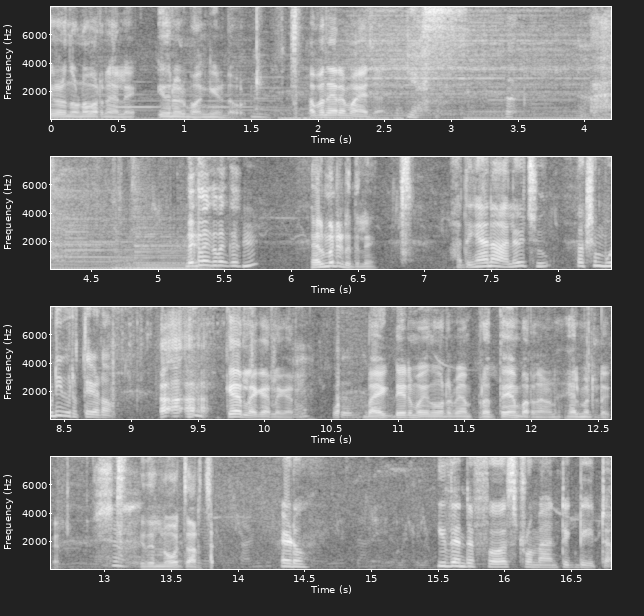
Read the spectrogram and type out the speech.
ഇങ്ങനെ നുണ പറഞ്ഞാലേ ഇതിനൊരു ഭംഗി ഉണ്ടാവും അപ്പൊ നേരെ യെസ് ഹെൽമെറ്റ് എടുത്തില്ലേ അത് ഞാൻ ആലോചിച്ചു. പക്ഷെ മുടി വൃത്തിയിടോ കേരള കേരള കേരള ബൈക്ക് ഡേ എന്ന് പറഞ്ഞാൽ ഞാൻ പ്രത്യേകം പറഞ്ഞാണ് ഹെൽമെറ്റ് എടുക്കാൻ. ഇതിൽ നോ ചർച്ച. എടോ ഇതെന്റെ ഫസ്റ്റ് റൊമാന്റിക് ഡേറ്റ്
